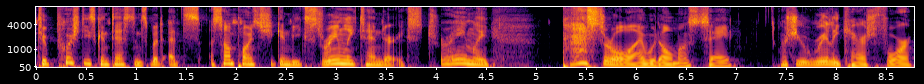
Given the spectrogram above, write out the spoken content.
to push these contestants. But at some points, she can be extremely tender, extremely pastoral, I would almost say, where she really cares for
